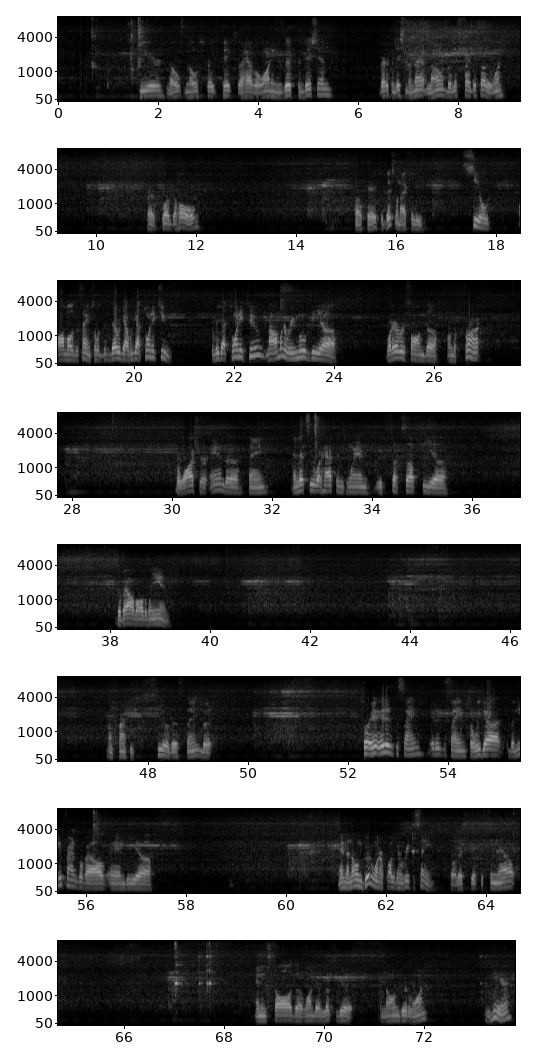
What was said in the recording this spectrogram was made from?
here? Nope, no straight picks. I have a one in good condition? Better condition than that? No, but let's try this other one. Try to plug the hole. Okay, so this one actually sealed almost the same. So there we go. We got 22. So we got 22. Now I'm gonna remove the uh, whatever's on the on the front, the washer and the thing, and let's see what happens when it sucks up the uh, the valve all the way in. I'm trying to seal this thing, but So it, it is the same. It is the same. So we got the new Transgo valve and the uh, and the known good one are probably going to read the same. So let's get this thing out and install the one that looks good, the known good one. in here,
